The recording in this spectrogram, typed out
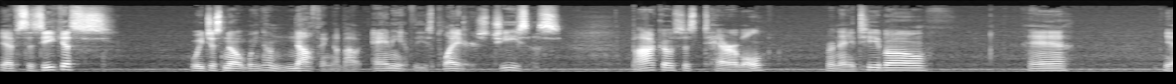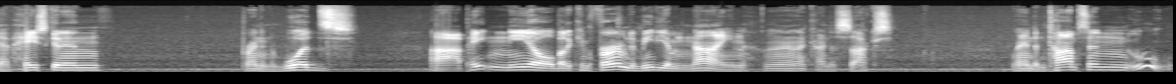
You have Cizikas. We just know we know nothing about any of these players. Jesus. Bakos is terrible. Rene Thibault. Eh. You have Heiskanen. Brendan Woods. Uh, Peyton Neal, but a confirmed medium 9. Eh, that kind of sucks. Landon Thompson. Ooh.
